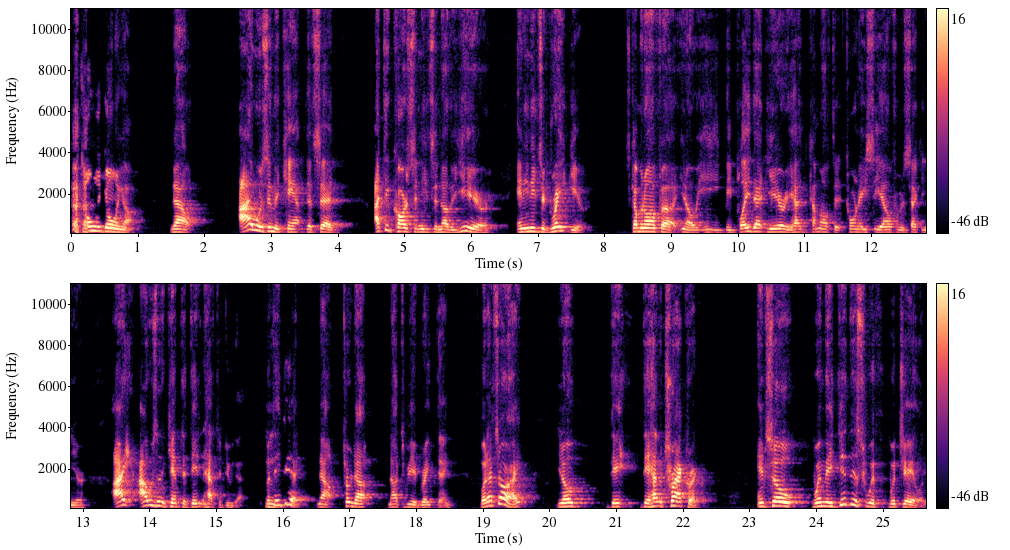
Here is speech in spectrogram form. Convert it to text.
It's only going up. Now, I was in the camp that said, I think Carson needs another year, and he needs a great year. He's coming off, uh, you know, he, he played that year. He had come off the torn ACL from his second year. I, I was in the camp that they didn't have to do that, but mm. they did. Now, turned out not to be a great thing, but that's all right. You know, they they have a track record. And so when they did this with with Jalen,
